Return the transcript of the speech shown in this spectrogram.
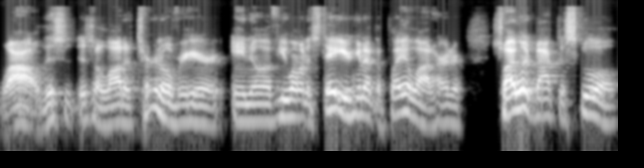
wow, this is there's a lot of turnover here. You know, if you want to stay, you're gonna have to play a lot harder. So I went back to school,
